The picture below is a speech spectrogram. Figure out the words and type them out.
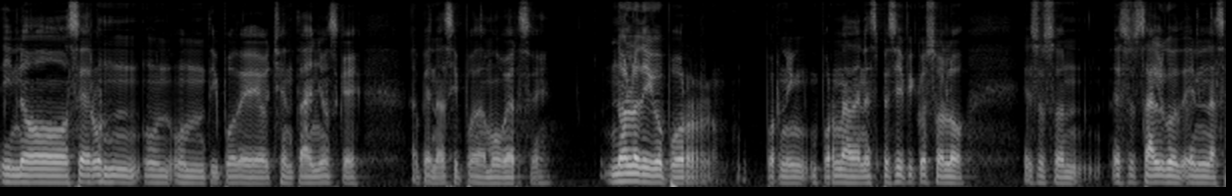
y no ser un, tipo de 80 años que apenas si pueda moverse. No lo digo por, por, por nada en específico, solo eso, son, eso es algo en, las,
